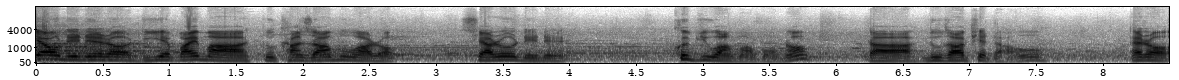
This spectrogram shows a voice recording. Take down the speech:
မိခင်တယောက်အနေနဲ့တော့ဒီရဲ့ပိုင်းမှာသူခံစားမှုကတော့ဆရာတို့အနေနဲ့ခွင့်ပြုရမှာပေါ့နော်ဒါလူသားဖြစ်တာဟုတ်အဲ့တော့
